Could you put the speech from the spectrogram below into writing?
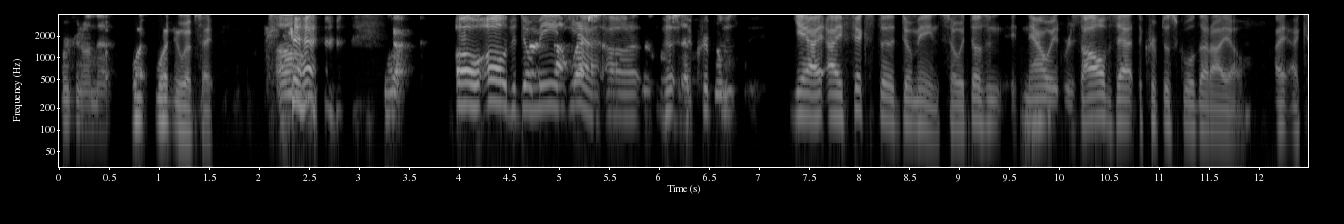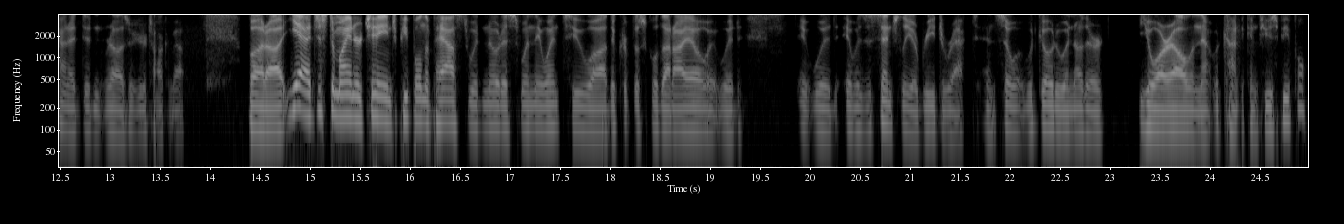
working on that? What, what new website? Um, yeah. Oh, oh, the domain. Yeah. Uh, the, the crypto. yeah, I, I fixed the domain, so it doesn't it- now. It resolves at the cryptoschool.io. I, I kind of didn't realize what you were talking about, but uh, yeah, just a minor change. People in the past would notice when they went to uh, the cryptoschool.io, it would, it would, it was essentially a redirect, and so it would go to another URL, and that would kind of confuse people.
